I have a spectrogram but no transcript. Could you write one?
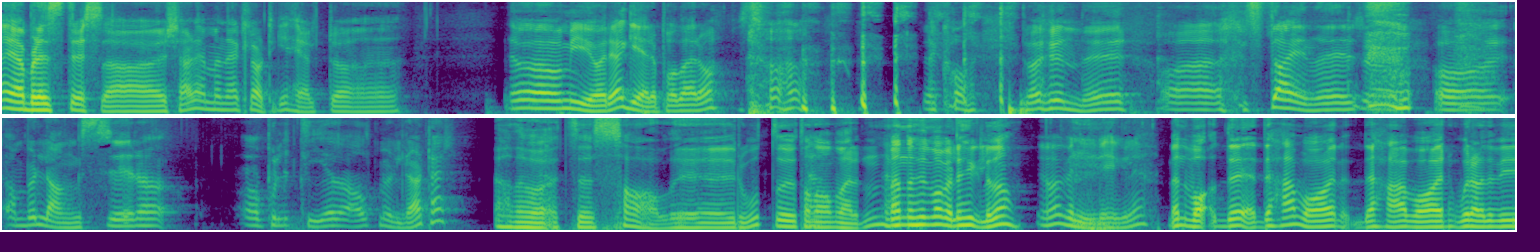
jeg ble stressa sjæl, men jeg klarte ikke helt å Det var mye å reagere på der òg. Det, var hunder og steiner og, og ambulanser og, og politiet og alt mulig rart her. Ja, Det var et eh, salig rot ut av en annen verden. Men hun var veldig hyggelig, da. Hun var veldig hyggelig. Men hva, det, det, her var, det her var Hvor er det vi,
